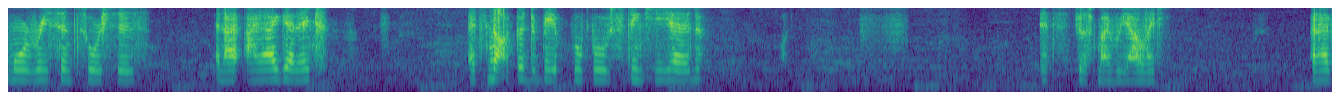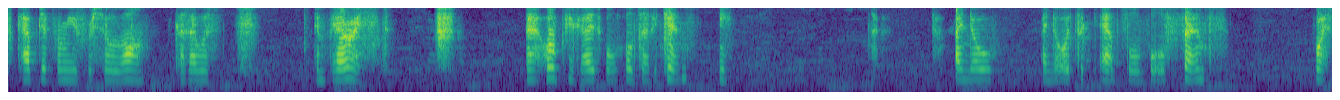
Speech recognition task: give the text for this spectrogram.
more recent sources, and I, I get it, it's not good to be a poo poo stinky head. It's just my reality. And I've kept it from you for so long because I was embarrassed. And I hope you guys won't hold that against me. I know, I know it's a cancelable offense, but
